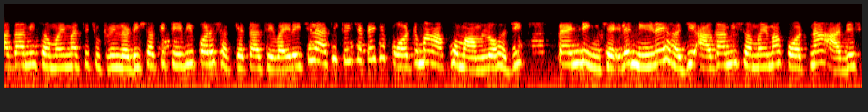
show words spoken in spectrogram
આગામી સમયમાં તે ચૂંટણી લડી શકે તેવી પણ શક્યતા સેવાઈ રહી છે. એટલે આથી કહી શકાય કે કોર્ટમાં આખો મામલો હજી પેન્ડિંગ છે એટલે નિર્ણય હજી આગામી સમયમાં કોર્ટના આદેશ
